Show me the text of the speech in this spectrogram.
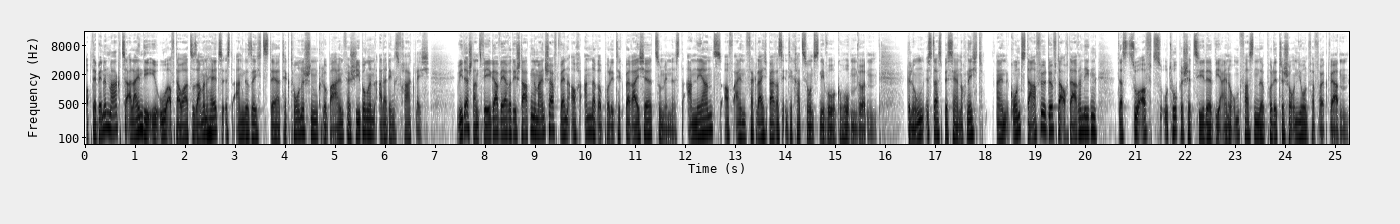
Ob der Binnenmarkt allein die EU auf Dauer zusammenhält, ist angesichts der tektonischen globalen Verschiebungen allerdings fraglich. Widerstandsfähiger wäre die Staatengemeinschaft, wenn auch andere Politikbereiche zumindest annähernd auf ein vergleichbares Integrationsniveau gehoben würden. Gelungen ist das bisher noch nicht. Ein Grund dafür dürfte auch darin liegen, dass zu oft utopische Ziele wie eine umfassende politische Union verfolgt werden.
